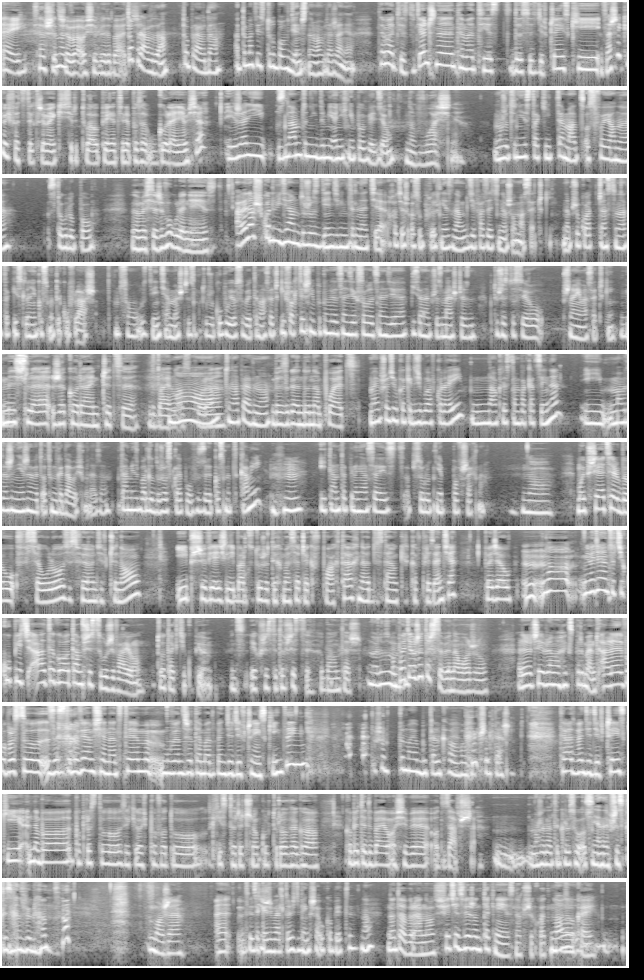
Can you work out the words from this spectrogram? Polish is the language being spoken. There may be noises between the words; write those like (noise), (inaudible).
Ej, zawsze Temat- trzeba o siebie dbać. To prawda, to prawda. A temat jest turbo wdzięczny, mam wrażenie. Temat jest wdzięczny, temat jest dosyć dziewczyński. Znasz jakiegoś faceta, który ma jakieś rytuały pielęgnacyjne poza goleniem się? Jeżeli znam, to nigdy mi o nich nie powiedział. No właśnie. Może to nie jest taki temat oswojony z tą grupą. No myślę, że w ogóle nie jest. Ale na przykład widziałam dużo zdjęć w internecie, chociaż osób, których nie znam, gdzie faceci noszą maseczki. Na przykład często na takiej stronie kosmetyków Lash. Tam są zdjęcia mężczyzn, którzy kupują sobie te maseczki. Faktycznie potem w recenzjach są recenzje pisane przez mężczyzn, którzy stosują przynajmniej maseczki. Więc... Myślę, że Koreańczycy dbają o no, skórę. to na pewno. Bez względu na płeć. Moja przyjaciółka kiedyś była w Korei na okres tam wakacyjny i mam wrażenie, że nawet o tym gadałyśmy razem. Tam jest bardzo dużo sklepów z kosmetykami Mhm. i tam ta pielęgnacja jest absolutnie powszechna. No. Mój przyjaciel był w Seulu ze swoją dziewczyną i przywieźli bardzo dużo tych maseczek w płachtach. Nawet dostałam kilka w prezencie. Powiedział, "Mm, no nie wiedziałem co ci kupić, a tego tam wszyscy używają. To tak ci kupiłem. Więc jak wszyscy, to wszyscy. Chyba on też. No rozumiem. On powiedział, że też sobie nałożył. Ale raczej w ramach eksperymentu. Ale po prostu zastanawiałam się nad tym, mówiąc, że temat będzie dziewczyński. Dyń. To, to moja butelka owocu, (laughs) przepraszam. Temat będzie dziewczyński, no bo po prostu z jakiegoś powodu historyczno-kulturowego kobiety dbają o siebie od zawsze. Mm, Może dlatego, że są oceniane przez pryzmat wyglądu. Może. Ale To jest jakaś wartość większa u kobiety, no. No dobra, no w świecie zwierząt tak nie jest na przykład. No, No, okej.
